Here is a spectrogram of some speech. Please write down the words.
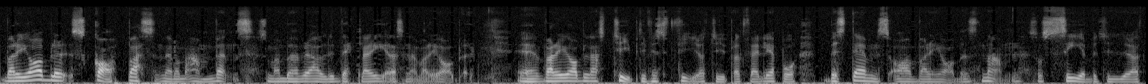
Variabler skapas när de används, så man behöver aldrig deklarera sina variabler. Eh, variablernas typ, det finns fyra typer att välja på, bestäms av variabelns namn. Så c betyder att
